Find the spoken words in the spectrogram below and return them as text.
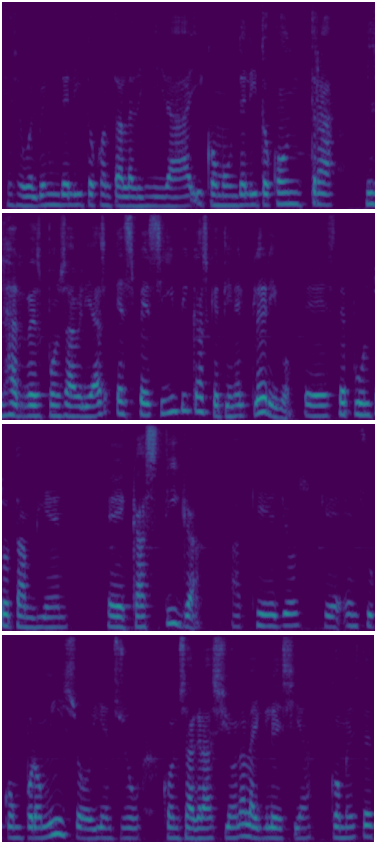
que se vuelve un delito contra la dignidad y como un delito contra las responsabilidades específicas que tiene el clérigo. Este punto también eh, castiga a aquellos que en su compromiso y en su consagración a la iglesia come este,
